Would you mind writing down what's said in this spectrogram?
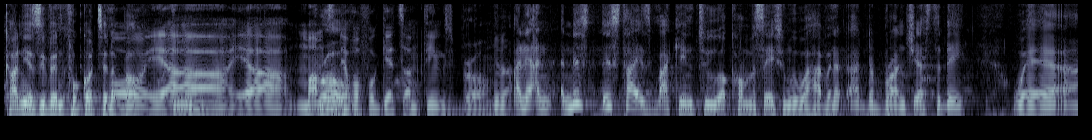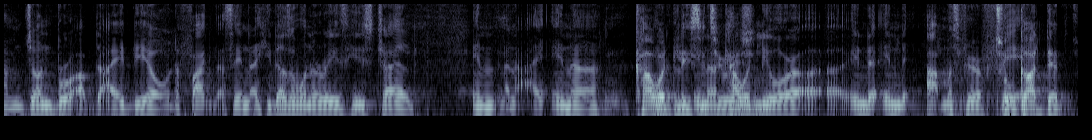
Kanye's even forgotten Oh about. Oh yeah, yeah. Moms Bro. never forget some things, bro. you know and and, and this this ties back into a conversation we were having at, at the brunch yesterday where um, John brought up the idea or the fact that saying that he doesn't want to raise his child in an in a Cowardly in, in a cowardly or uh, uh, in the in the atmosphere of Too fear. goddamn. of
